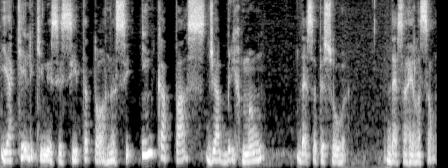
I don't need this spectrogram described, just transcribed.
e aquele que necessita torna-se incapaz de abrir mão dessa pessoa, dessa relação.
